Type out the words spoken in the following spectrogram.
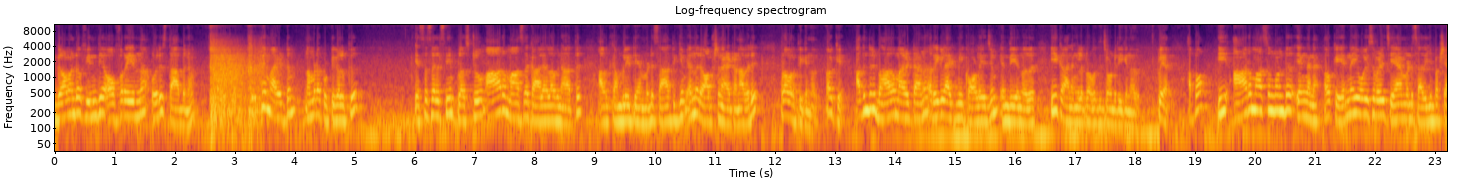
ഗവൺമെന്റ് ഓഫ് ഇന്ത്യ ഓഫർ ചെയ്യുന്ന ഒരു സ്ഥാപനം കൃത്യമായിട്ടും നമ്മുടെ കുട്ടികൾക്ക് എസ് എസ് എൽ സിയും പ്ലസ് ടുവും ആറ് മാസ കാലയളവിനകത്ത് അവർക്ക് കംപ്ലീറ്റ് ചെയ്യാൻ വേണ്ടി സാധിക്കും എന്നൊരു ഓപ്ഷനായിട്ടാണ് അവർ പ്രവർത്തിക്കുന്നത്. ഓക്കെ അതിന്റെ ഒരു ഭാഗമായിട്ടാണ് റീഗൽ ആക്മി കോളേജും എന്ത് ചെയ്യുന്നത്? ഈ കാലങ്ങളിൽ പ്രവർത്തിച്ചുകൊണ്ടിരിക്കുന്നത്. ക്ലിയർ അപ്പോൾ ഈ ആറ് മാസം കൊണ്ട് എങ്ങനെ? ഓക്കെ എൻ ഐ വോയിസ് വഴി ചെയ്യാൻ വേണ്ടി സാധിക്കും. പക്ഷേ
